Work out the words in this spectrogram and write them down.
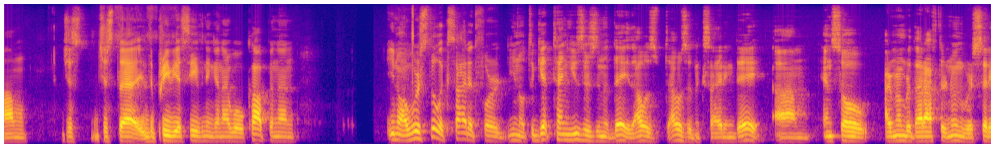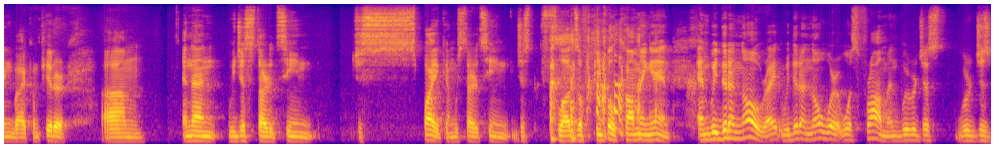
um, just just the previous evening and i woke up and then you know we're still excited for you know to get 10 users in a day. That was that was an exciting day. Um, and so i remember that afternoon we are sitting by a computer um, and then we just started seeing just spike and we started seeing just floods of people coming in. And we didn't know right? We didn't know where it was from. And we were just we're just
